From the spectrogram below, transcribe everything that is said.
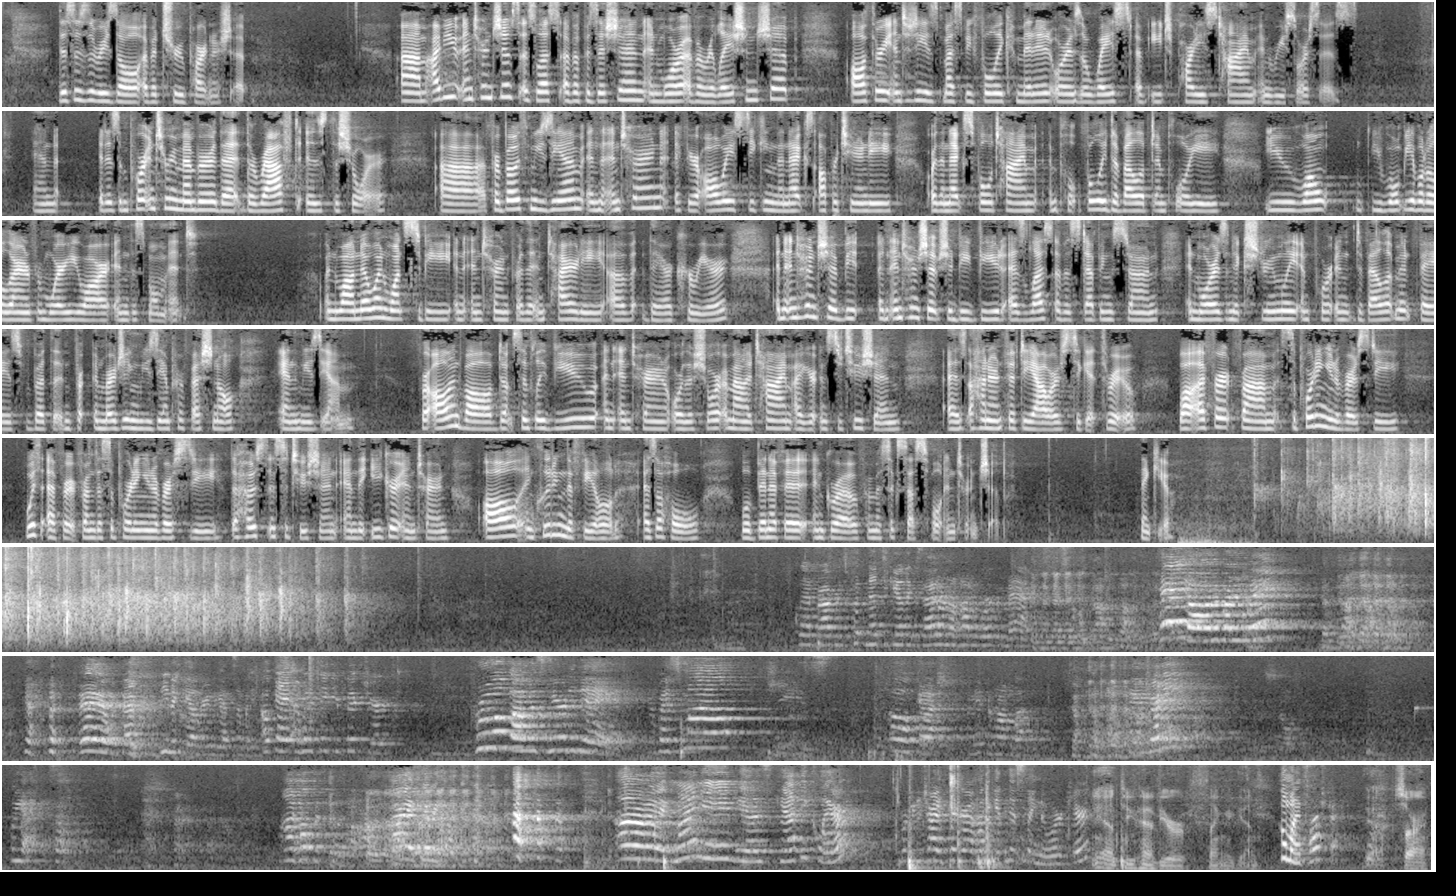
This is the result of a true partnership. Um, I view internships as less of a position and more of a relationship. All three entities must be fully committed, or is a waste of each party's time and resources. And it is important to remember that the raft is the shore. Uh, for both museum and the intern, if you're always seeking the next opportunity or the next full-time, empl- fully developed employee, you won't you won't be able to learn from where you are in this moment. And while no one wants to be an intern for the entirety of their career, an internship, be, an internship should be viewed as less of a stepping stone and more as an extremely important development phase for both the emerging museum professional and the museum. For all involved, don't simply view an intern or the short amount of time at your institution as 150 hours to get through, while effort from supporting university, with effort from the supporting university, the host institution, and the eager intern, all, including the field as a whole, will benefit and grow from a successful internship. Thank you. Sorry.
